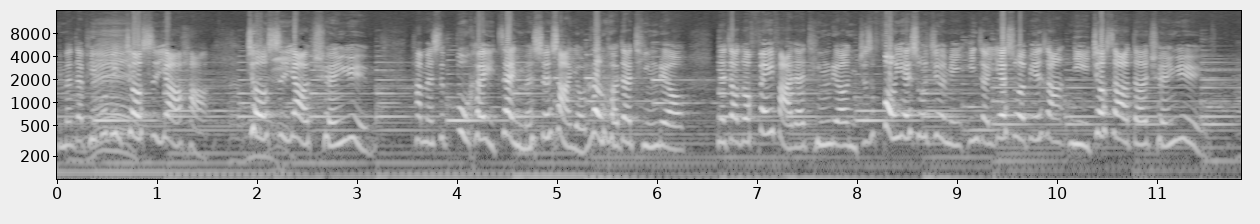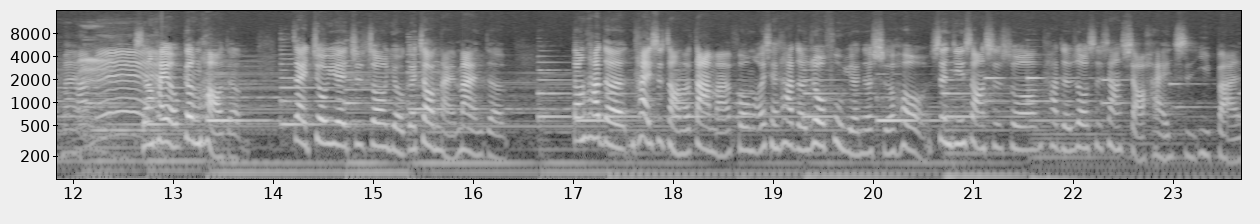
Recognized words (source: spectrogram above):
你们的皮肤病就是要好。就是要痊愈，他们是不可以在你们身上有任何的停留，那叫做非法的停留。你就是奉耶稣之名，因着耶稣的边上，你就是要得痊愈。神还有更好的，在旧约之中有个叫乃曼的，当他的他也是长了大麻风，而且他的肉复原的时候，圣经上是说他的肉是像小孩子一般，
